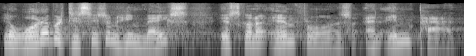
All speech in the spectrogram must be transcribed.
You know, whatever decision he makes is going to influence and impact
